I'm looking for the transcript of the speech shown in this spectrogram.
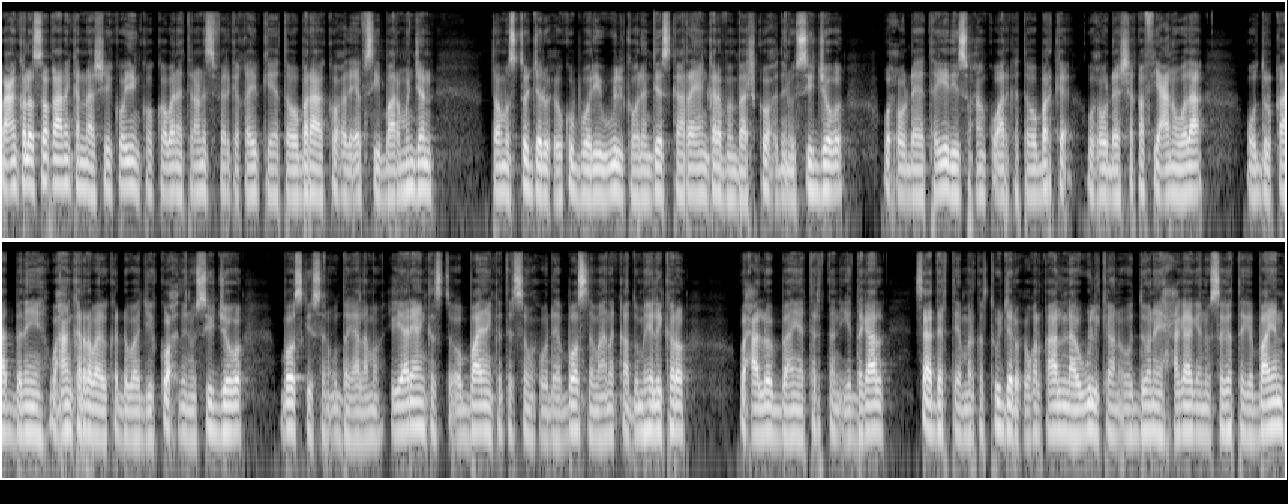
waxaan kaloo soo qaadan karnaa sheekooyinka kooban transferka qeybka ee tababaraha kooxda f c barmunjan thomas tugel wuxuu ku booriyey wiilka holandeeska ryan garvenbash kooxda inuu sii joogo wuxuu dhahay tayadiis waxaan ku arkay tababarka wuxuu dhahay shaqo fiican wadaa uu dulqaad badan yahay waxaan ka rabaa uu ka dhawaajiyay kooxda inuu sii joogo booskiisana u dagaalamo. Ciyaaryahan kasta oo bayan ka tirsan wuxuu dhahay boos damaanaqaad uma heli karo. Waxaa loo baahan tartan iyo dagaal. Saa darteed marka tugel wuxuu qalqaalinaya wiilkan oo doonaya xagaaga inuu isaga taga bayan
